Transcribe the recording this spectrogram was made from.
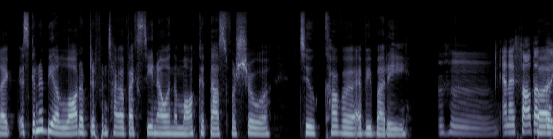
Like it's going to be a lot of different type of vaccine out in the market. That's for sure to cover everybody. hmm And I saw that But the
